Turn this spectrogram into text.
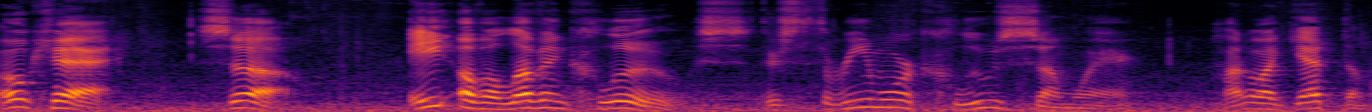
Okay, so, 8 of 11 clues. There's three more clues somewhere. How do I get them?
